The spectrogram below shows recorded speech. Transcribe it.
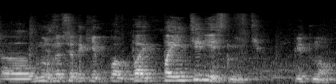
э, нужно все-таки по- поинтереснить пятно.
